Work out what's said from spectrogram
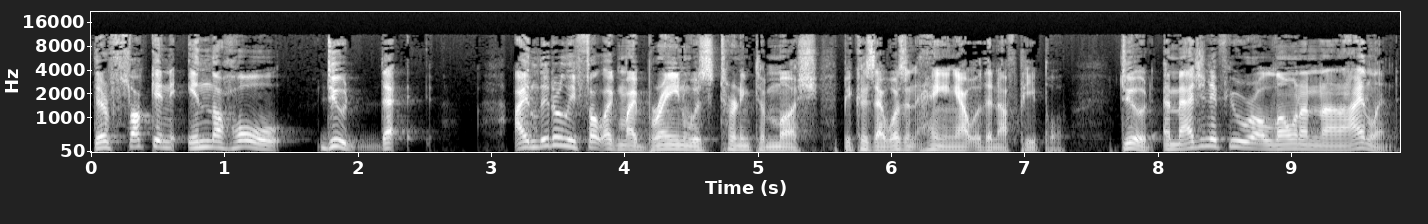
They're fucking in the hole. Dude, that I literally felt like my brain was turning to mush because I wasn't hanging out with enough people. Dude, imagine if you were alone on an island,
